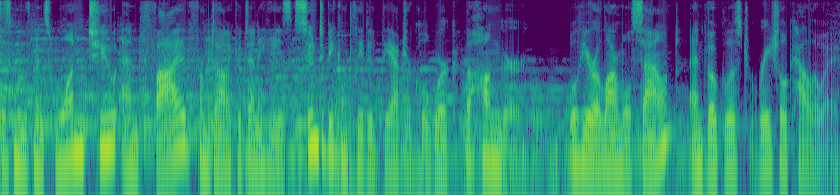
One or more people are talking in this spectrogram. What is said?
Movements 1, 2, and 5 from Donnacha Dennehy's soon to be completed theatrical work, The Hunger. We'll hear Alarm Will Sound and vocalist Rachel Calloway.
